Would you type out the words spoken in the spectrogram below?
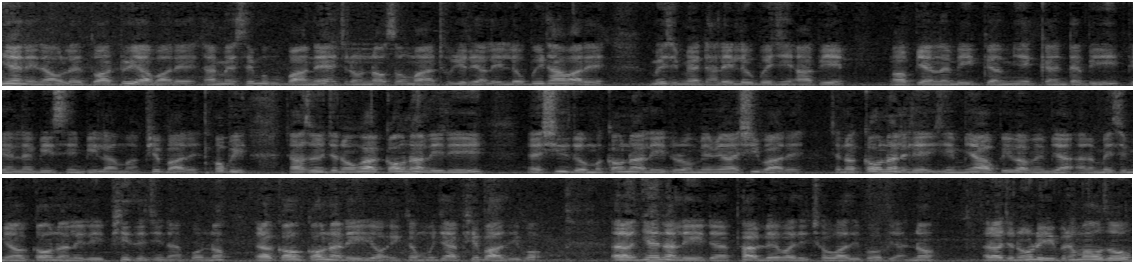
ညံ့နေတာကိုလည်းသွားတွေ့ရပါတယ်ဒါပေမဲ့စိတ်မပူပါနဲ့ကျွန်တော်နောက်ဆုံးမှထူးရတဲ့လေးလှုပ်ပေးထားပါတယ်မိတ်ဆွေများဒါလေးလှုပ်ပေးခြင်းအပြင်ဟောပြန်လည်ပြီးကံမြင့်ကံတက်ပြီးပြန်လည်ပြီးဆင်ပြေလာမှာဖြစ်ပါတယ်ဟုတ်ပြီဒါဆိုရင်ကျွန်တော်ကကောင်းတာလေးတွေအဲရှိတော့မကောင်းတာလေးတော်တော်များများရှိပါတယ်ကျွန်တော်ကောင်းတာလေးတွေအရင်မြောက်ပေးပါမယ်ဗျအဲ့ဒါမိတ်ဆွေများကောင်းတာလေးတွေဖြည့်စေချင်တာပေါ့နော်အဲ့တော့ကောင်းကောင်းတာလေးရောအိမ်ကမှုကြဖြစ်ပါစေပေါ့အဲ့တော့ညံ့တာလေးတွေဖတ်လွဲပါစေချောပါစေပေါ့ဗျာနော် အဲ့တော့ကျွန်တော်တို့ပထမဆုံး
